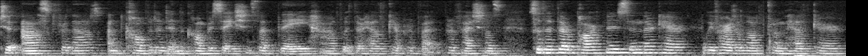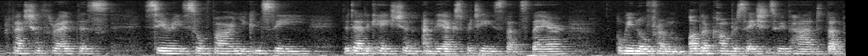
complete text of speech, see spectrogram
to ask for that and confident in the conversations that they have with their healthcare prof- professionals so that they're partners in their care. We've heard a lot from healthcare professionals throughout this series so far, and you can see the dedication and the expertise that's there. We know from other conversations we've had that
